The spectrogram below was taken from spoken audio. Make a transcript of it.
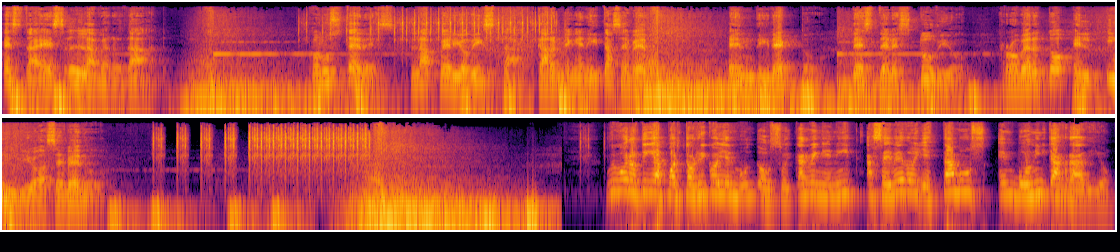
Esta es la verdad. Con ustedes, la periodista Carmen Enita Acevedo. En directo, desde el estudio, Roberto el Indio Acevedo. Muy buenos días, Puerto Rico y el mundo. Soy Carmen Enit Acevedo y estamos en Bonita Radio.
